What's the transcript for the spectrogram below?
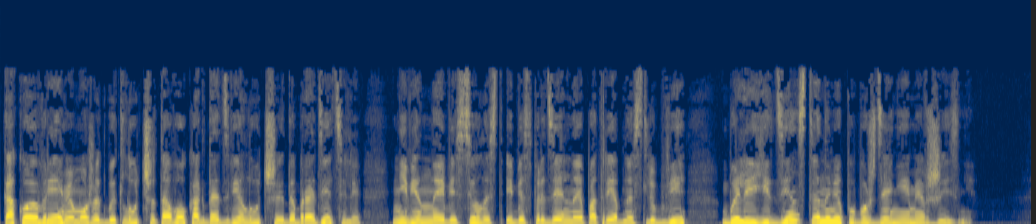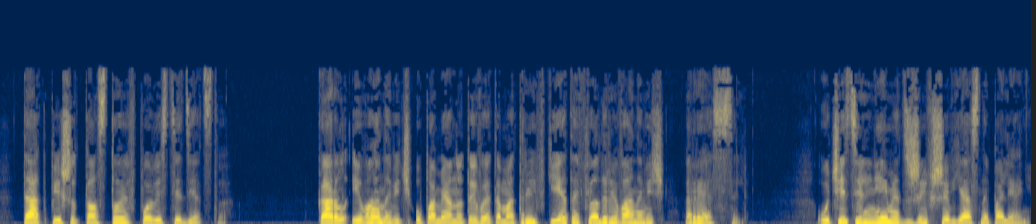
Какое время может быть лучше того, когда две лучшие добродетели, невинная веселость и беспредельная потребность любви, были единственными побуждениями в жизни? Так пишет Толстой в повести детства. Карл Иванович, упомянутый в этом отрывке, это Федор Иванович Рессель, учитель-немец, живший в Ясной Поляне.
